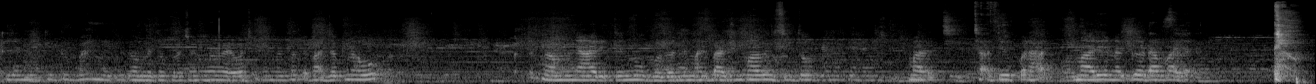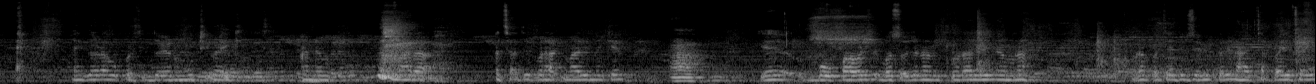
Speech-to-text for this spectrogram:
એટલે મેં કીધું, ભાઈ, મેં કીધું, અમે તો પ્રચાર કરવા આવ્યા છીએ તમે ભલે ભાજપના હો. અમને આ રીતે ન બોલો. અને મારી બાજુમાં આવીને સીધો મારા છાતી ઉપર હાથ મારી અને ગળા માર્યા અને ગળા ઉપર સીધો એનું મુઠ્ઠી રાખી અને મારા છાતી ઉપર હાથ મારીને કે કે બહુ પાવર છે બસો જણાને ટોળા લઈને હમણાં હમણાં પચાસ દિવસે એમ કરીને હાથ છાપાઈ થઈ.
